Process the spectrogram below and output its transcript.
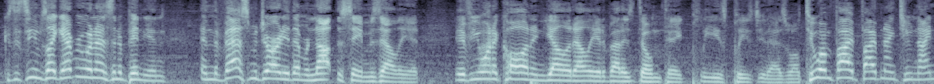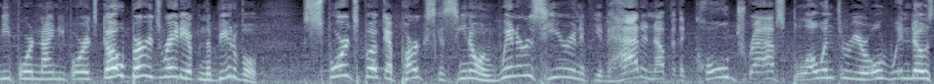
because it seems like everyone has an opinion, and the vast majority of them are not the same as Eliot. If you want to call in and yell at Eliot about his dome take, please, please do that as well. 215 592 9494. It's Go Birds Radio from the beautiful Sportsbook at Parx Casino and winners here. And if you've had enough of the cold drafts blowing through your old windows,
